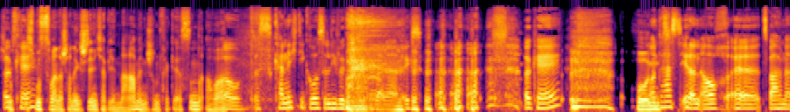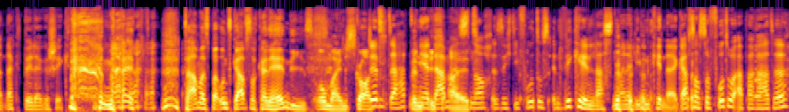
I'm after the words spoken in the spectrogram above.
Ich, okay. muss, ich muss zu meiner Schande gestehen, ich habe ihren Namen schon vergessen, aber. Oh, das kann nicht die große Liebe gewesen sein, Alex. okay. Und, und, hast ihr dann auch äh, 200 Nacktbilder geschickt? Nein, damals bei uns gab es noch keine Handys. Oh mein Stimmt, Gott. Stimmt, da hat man ja damals alt. noch sich die Fotos entwickeln lassen, meine lieben Kinder. Gab es noch so Fotoapparate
